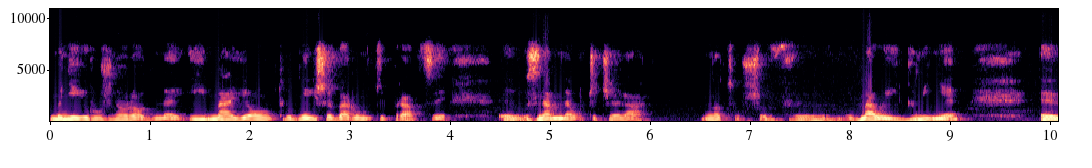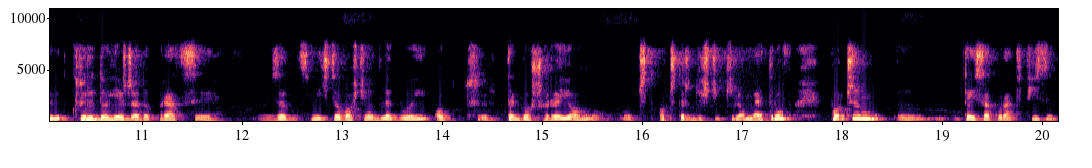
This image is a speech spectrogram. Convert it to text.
mniej różnorodne i mają trudniejsze warunki pracy. Y, znam nauczyciela, no cóż, w małej gminie, y, który dojeżdża do pracy z miejscowości odległej od tegoż rejonu o 40 kilometrów, po czym y, to jest akurat fizyk,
